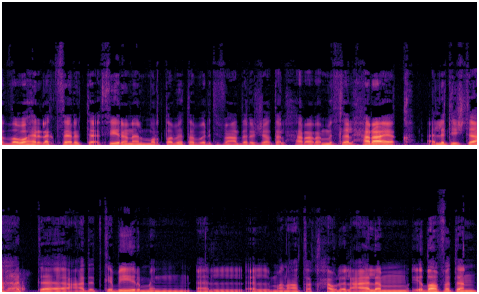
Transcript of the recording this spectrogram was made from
الظواهر الأكثر تاثيرا المرتبطة بارتفاع درجات الحرارة مثل الحرائق التي اجتاحت عدد كبير من المناطق حول العالم إضافة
